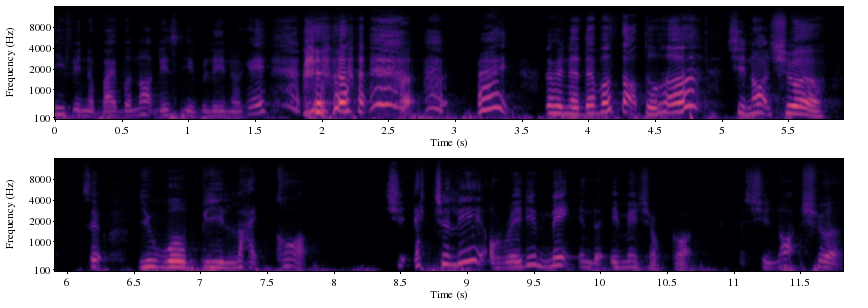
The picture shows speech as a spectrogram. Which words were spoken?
if in the Bible, not this Evelyn, okay? right? When the devil talked to her, she not sure. So you will be like God. She actually already made in the image of God, but she not sure.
